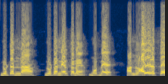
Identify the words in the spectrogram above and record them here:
ನ್ಯೂಟನ್ ನ್ಯೂಟನ್ ಹೇಳ್ತಾನೆ, ಮೂರನೇ, ಆ ಲಾ ಹೇಳುತ್ತೆ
